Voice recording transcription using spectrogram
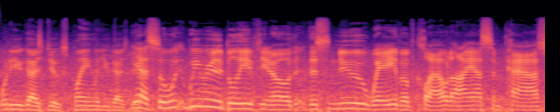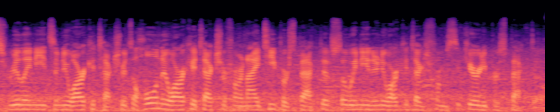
what do you guys do? Explain what you guys do. Yeah, so we, we really believe you know, th this new wave of cloud, IaaS and PaaS, really needs a new architecture. It's a whole new architecture from an IT perspective, so we need a new architecture from a security perspective.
